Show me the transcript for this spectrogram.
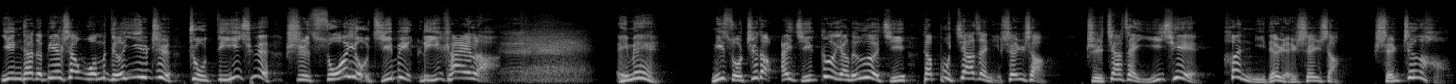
因他的鞭伤我们得医治。主的确使所有疾病离开了。Amen。你所知道埃及各样的恶疾，它不加在你身上，只加在一切恨你的人身上。神真好。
